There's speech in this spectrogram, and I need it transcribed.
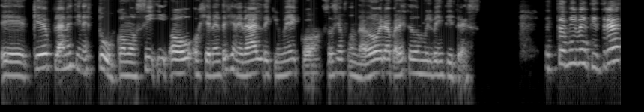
eh, ¿qué planes tienes tú como CEO o gerente general de Quimeco, socia fundadora para este 2023? Este 2023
